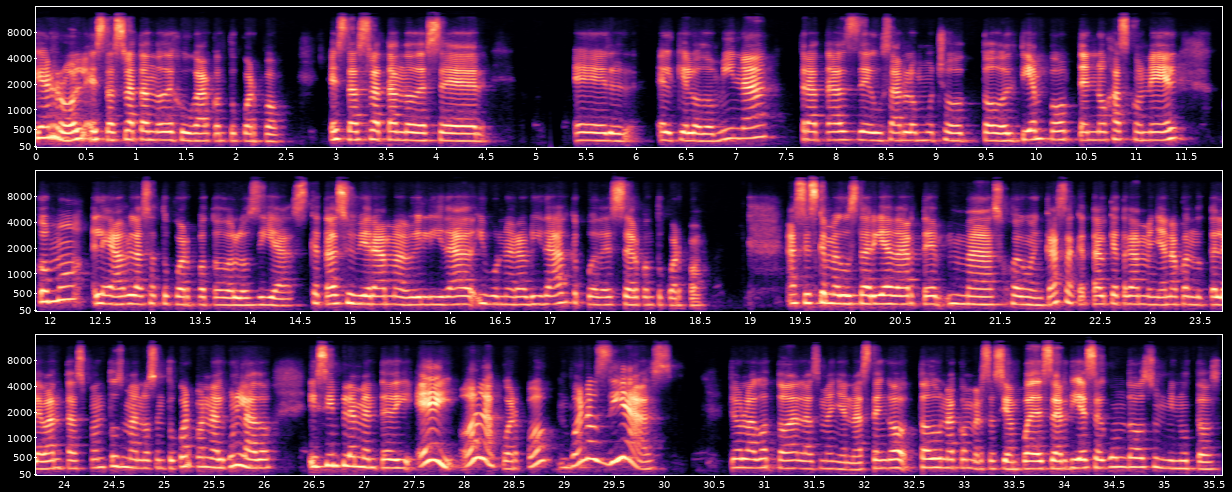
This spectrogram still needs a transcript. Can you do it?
¿Qué rol estás tratando de jugar con tu cuerpo? ¿Estás tratando de ser el, el que lo domina? ¿Tratas de usarlo mucho todo el tiempo? ¿Te enojas con él? ¿Cómo le hablas a tu cuerpo todos los días? ¿Qué tal si hubiera amabilidad y vulnerabilidad que puedes ser con tu cuerpo? Así es que me gustaría darte más juego en casa. ¿Qué tal que te mañana cuando te levantas, pon tus manos en tu cuerpo en algún lado y simplemente di, hey, hola cuerpo, buenos días. Yo lo hago todas las mañanas. Tengo toda una conversación. Puede ser 10 segundos, un minuto.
